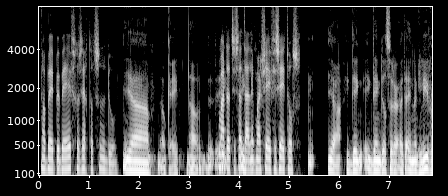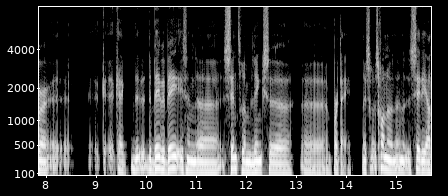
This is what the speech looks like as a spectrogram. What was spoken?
nou, BBB heeft gezegd dat ze het doen. Ja, oké. Okay. Nou, de, maar dat is uiteindelijk maar zeven zetels. Ja, ik denk, ik denk dat ze er uiteindelijk liever... Uh, kijk, de, de BBB is een uh, centrum-linkse partij. Het is, is, gewoon een, een CDA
